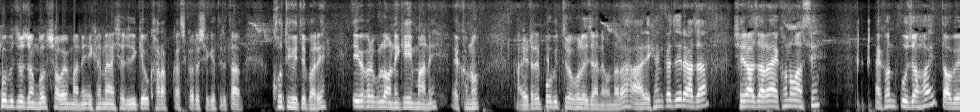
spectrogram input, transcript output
পবিত্র জঙ্গল সবাই মানে এখানে এসে যদি কেউ খারাপ কাজ করে সেক্ষেত্রে তার ক্ষতি হইতে পারে এই ব্যাপারগুলো অনেকেই মানে এখনো আর এটারে পবিত্র বলে জানে ওনারা আর এখানকার যে রাজা সে রাজারা এখনো আছে এখন পূজা হয় তবে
